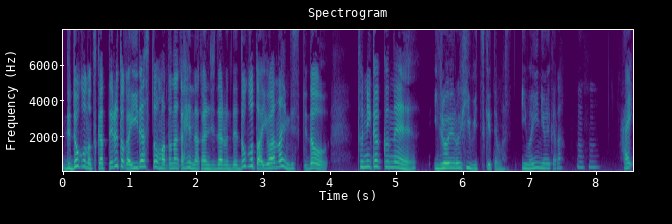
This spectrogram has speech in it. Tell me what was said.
で、どこの使ってるとか言い出すとまたなんか変な感じになるんで、どことは言わないんですけど、とにかくね、いろいろ日々つけてます。今いい匂いかな？ふふんはい。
